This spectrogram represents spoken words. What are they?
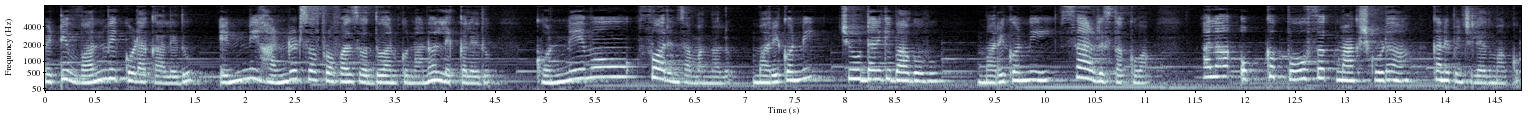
పెట్టి వన్ వీక్ కూడా కాలేదు. ఎన్ని హండ్రెడ్స్ ఆఫ్ ప్రొఫైల్స్ వద్దు అనుకున్నానో లెక్కలేదు. కొన్నేమో ఫారిన్ సంబంధాలు. మరికొన్ని చూడ్డానికి బాగోవు. మరికొన్ని శాలరీస్ తక్కువ. అలా ఒక్క పర్ఫెక్ట్ మ్యాచ్ కూడా కనిపించలేదు మాకు.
